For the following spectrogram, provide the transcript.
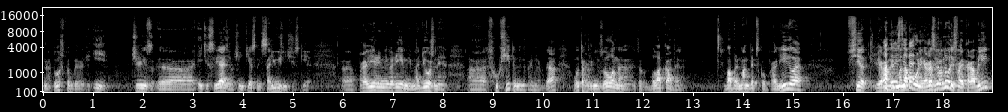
на то, чтобы и через э, эти связи, очень тесные, союзнические, э, проверенные временем, надежные, э, с хуситами, например, да, вот организована эта блокада Бабаль-Мандебского пролива, все мировые а, монополии это... развернули свои корабли.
